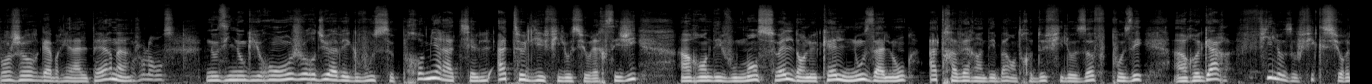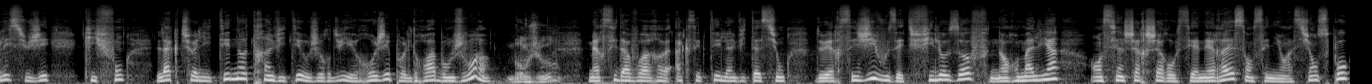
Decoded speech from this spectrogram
Bonjour Gabriel Alperne. Bonjour Laurence. Nous inaugurons aujourd'hui avec vous ce premier atelier philo sur RCJ, un rendez-vous mensuel dans lequel nous allons, à travers un débat entre deux philosophes, poser un regard philosophique sur les sujets qui font l'actualité. Notre invité aujourd'hui est Roger Paul Droit. Bonjour. Bonjour. Merci d'avoir euh, accepté l'invitation de RCJ. Vous êtes philosophe normalien, ancien chercheur au CNRS, enseignant à Sciences Po,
